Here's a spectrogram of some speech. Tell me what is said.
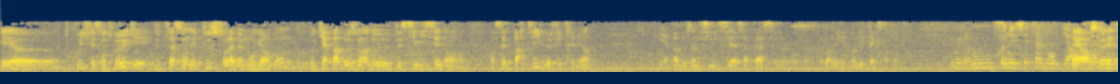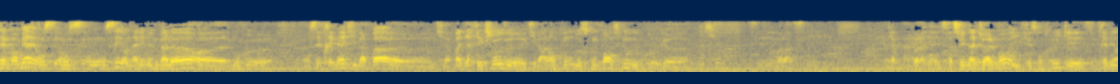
Et euh, du coup, il fait son truc, et de toute façon, on est tous sur la même longueur d'onde, donc il n'y a pas besoin de, s'immiscer dans, cette partie, il le fait très bien. Il n'y a pas besoin de s'immiscer à sa place dans les, dans les textes en fait. Oui, vous connaissez tellement bien. Ben, on se connaît tellement bien et on sait, on sait, on, a les mêmes valeurs, donc on sait très bien qu'il va pas, euh, va pas dire quelque chose euh, qui va à l'encontre de ce qu'on pense nous. Donc, euh, voilà, voilà, ça se fait naturellement, il fait son truc et c'est très bien.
